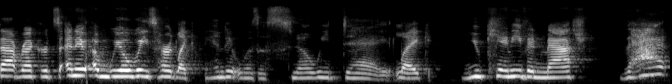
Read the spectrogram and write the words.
that records and, it, and we always heard like, and it was a snowy day. Like you can't even match that.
